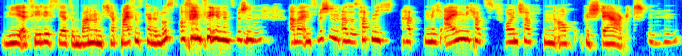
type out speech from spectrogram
wie erzähle ich es jetzt und wann? Und ich habe meistens keine Lust aufs Erzählen inzwischen. Mhm. Aber inzwischen, also es hat mich, hat mich eigentlich, hat's Freundschaften auch gestärkt, mhm.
